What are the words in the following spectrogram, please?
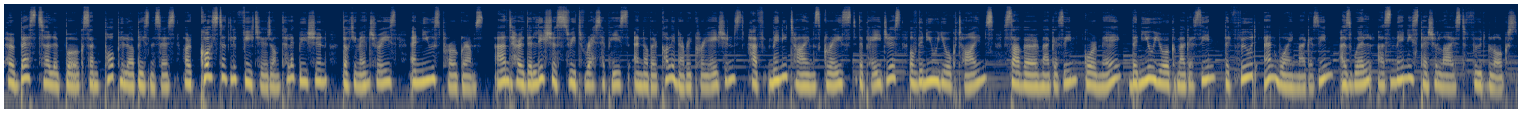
Her bestseller books and popular businesses are constantly featured on television, documentaries, and news programs, and her delicious sweet recipes and other culinary creations have many times graced the pages of the New York Times, Saveur magazine, Gourmet, the New York Magazine, the Food and Wine magazine, as well as many specialized food blogs.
